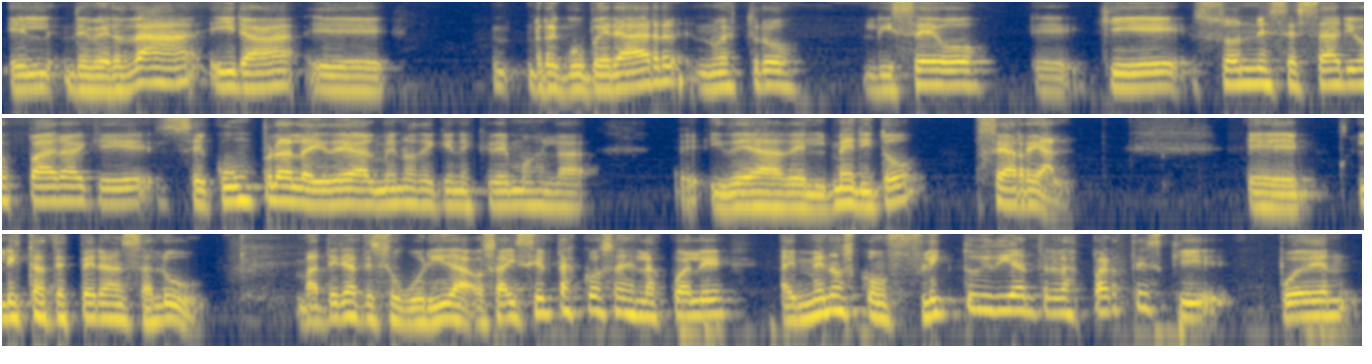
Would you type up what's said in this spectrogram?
El de verdad ir a eh, recuperar nuestros liceos eh, que son necesarios para que se cumpla la idea, al menos de quienes creemos en la eh, idea del mérito, sea real. Eh, listas de espera en salud, materias de seguridad. O sea, hay ciertas cosas en las cuales hay menos conflicto hoy día entre las partes que pueden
